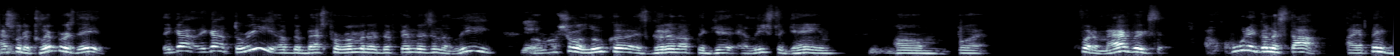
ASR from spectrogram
As for the Clippers, they they got they got three of the best perimeter defenders in the league. Yeah. Um, I'm sure Luka is good enough to get at least a game. Mm-hmm. Um, but for the Mavericks, who are they gonna stop? Like, I think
